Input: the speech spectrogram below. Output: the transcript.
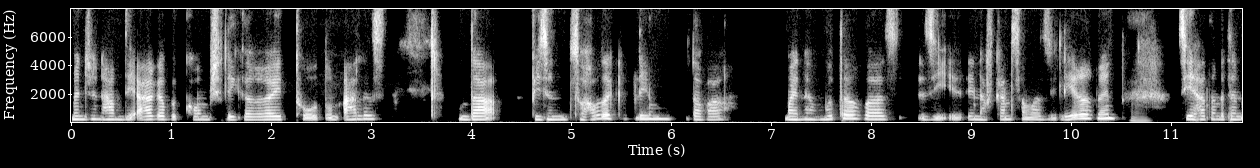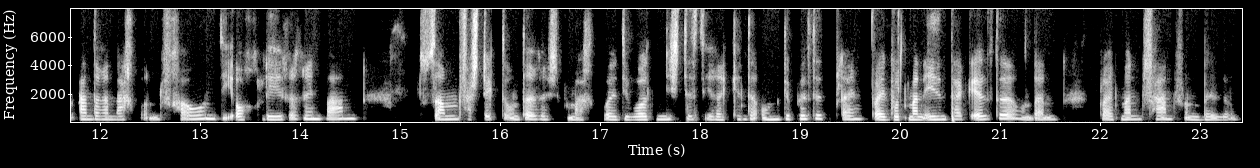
Menschen haben die Ärger bekommen, Schlägerei, Tod und alles. Und da, wir sind zu Hause geblieben, da war meine Mutter war sie in Afghanistan war sie Lehrerin. Mhm. Sie hatte mit den anderen Nachbarn Frauen, die auch Lehrerin waren, zusammen versteckte Unterricht gemacht, weil die wollten nicht, dass ihre Kinder ungebildet bleiben, weil wird man jeden Tag älter und dann bleibt man fern von Bildung.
